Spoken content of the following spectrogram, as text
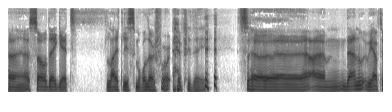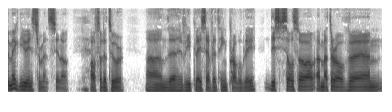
uh, so they get slightly smaller for every day. so uh, um, then we have to make new instruments, you know, yeah. after the tour and uh, replace everything probably. This is also a matter of um,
